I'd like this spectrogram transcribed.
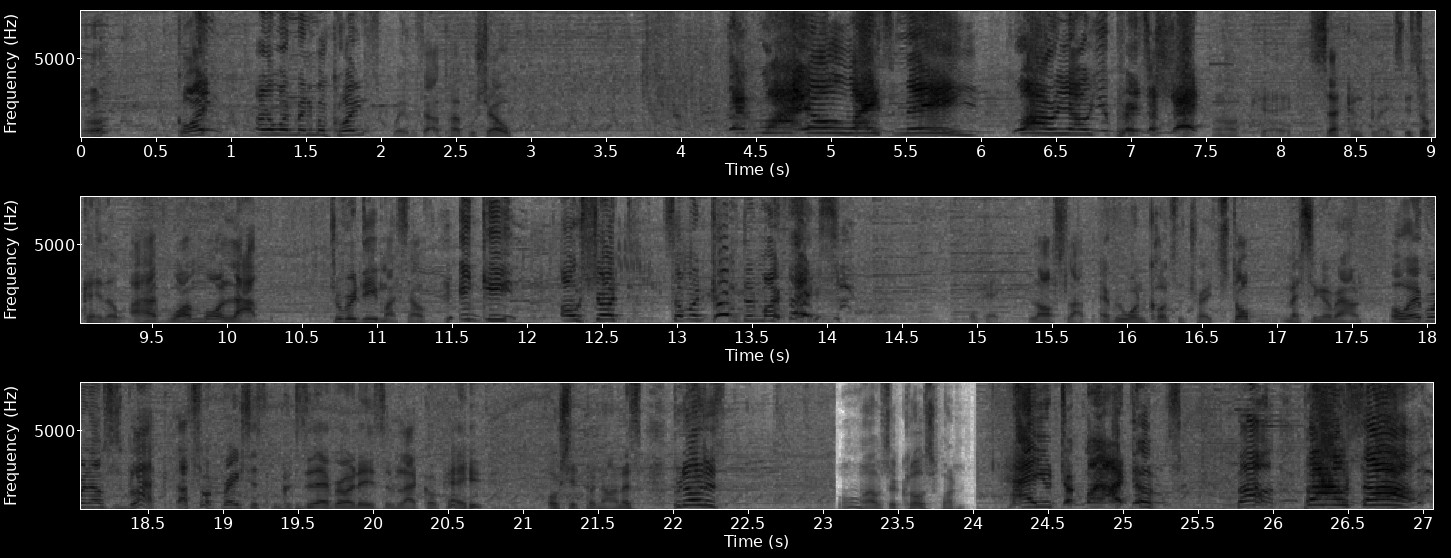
Huh? Coin? I don't want many more coins. Wait, was that a purple shell? Then why always me? Wario, you piece of shit! Okay, second place. It's okay though. I have one more lap to redeem myself. Inky! Oh shit! Someone jumped in my face! Okay, last lap. Everyone concentrate. Stop messing around. Oh, everyone else is black. That's not racist because everyone is black, okay? Oh shit, bananas. Bananas! Oh, that was a close one. Hey, you took my items! Bow Bowser!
